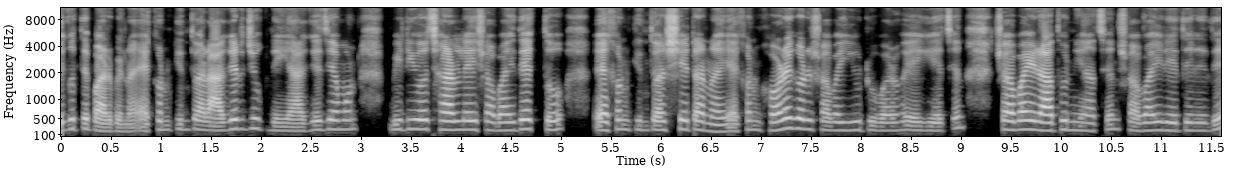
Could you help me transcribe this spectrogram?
এগোতে পারবে না। এখন কিন্তু আর আগের যুগ নেই। আগে যেমন ভিডিও ছাড়লে সবাই দেখতো, এখন কিন্তু আর সেটা নাই। এখন ঘরে, ঘরে সবাই ইউটিউবার হয়ে গিয়েছেন। সবাই রাঁধুনি আছেন। সবাই রেঁধে, রেঁধে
